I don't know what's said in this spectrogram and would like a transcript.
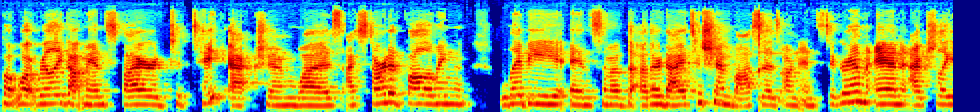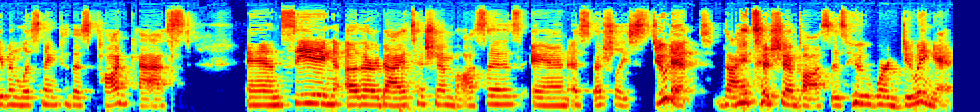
But what really got me inspired to take action was I started following Libby and some of the other dietitian bosses on Instagram and actually even listening to this podcast and seeing other dietitian bosses and especially student dietitian bosses who were doing it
